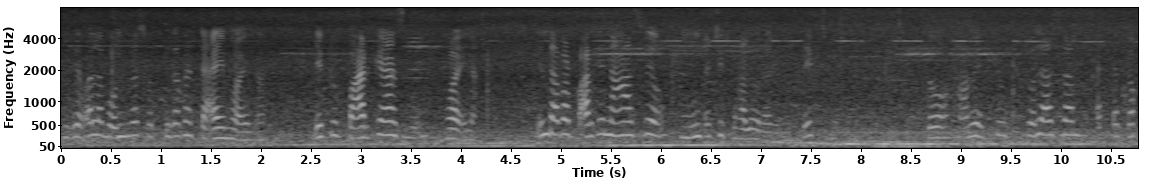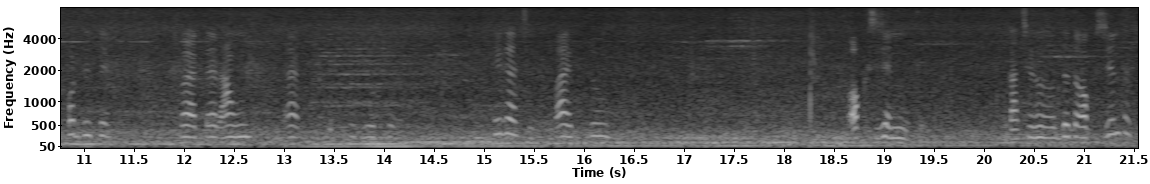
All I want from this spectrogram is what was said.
বিকেলবেলা বন্ধুরা সত্যি কথা টাইম হয় না। একটু পার্কে আসব, হয় না। কিন্তু আবার পার্কে না আসলেও মনটা ঠিক ভালো লাগে দেখছ? তো আমি একটু চলে আসলাম, একটা চক্কর দিতে বা একটা রাউন্ড একটু ঘুরতে। ঠিক আছে, বা একটু অক্সিজেন নিতে। গাছের মধ্যে তো অক্সিজেন থাকে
